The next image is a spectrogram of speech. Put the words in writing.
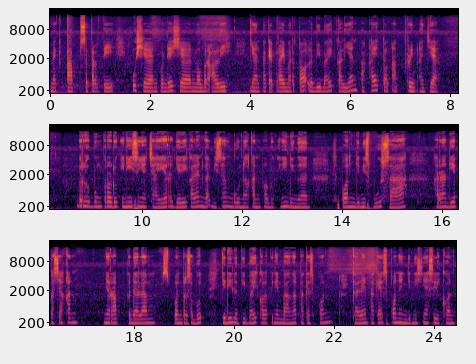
make up seperti cushion, foundation, mau beralih jangan pakai primer toh lebih baik kalian pakai tone up cream aja. Berhubung produk ini isinya cair jadi kalian nggak bisa menggunakan produk ini dengan spons jenis busa karena dia pasti akan nyerap ke dalam spons tersebut. Jadi lebih baik kalau pingin banget pakai spons kalian pakai spons yang jenisnya silikon.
